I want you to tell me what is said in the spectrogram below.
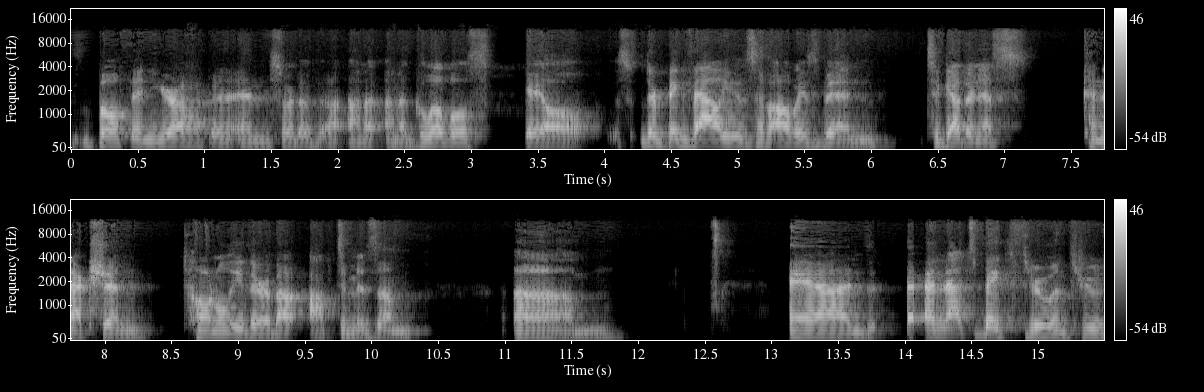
both in Europe and, and sort of on a, on a global scale, their big values have always been togetherness, connection. Tonally, they're about optimism. Um, and and that's baked through and through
